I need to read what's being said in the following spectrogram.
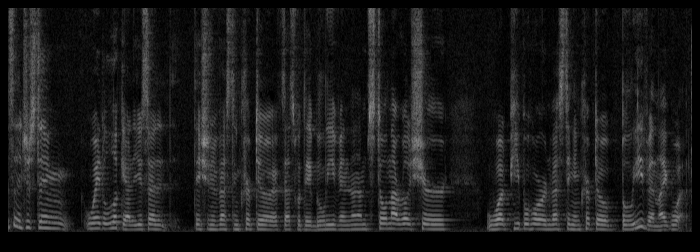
That's an interesting way to look at it. You said they should invest in crypto if that's what they believe in, and I'm still not really sure what people who are investing in crypto believe in. Like what,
